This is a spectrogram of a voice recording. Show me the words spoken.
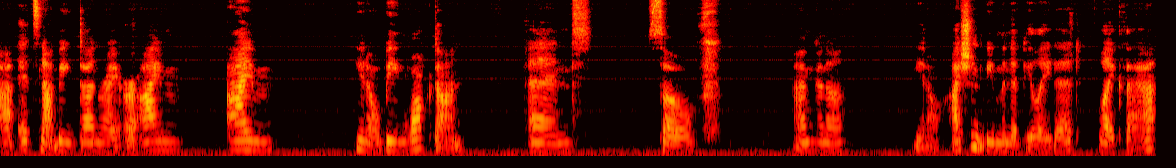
uh, it's not being done right, or I'm, I'm, you know, being walked on, and so I'm gonna, you know, I shouldn't be manipulated like that,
